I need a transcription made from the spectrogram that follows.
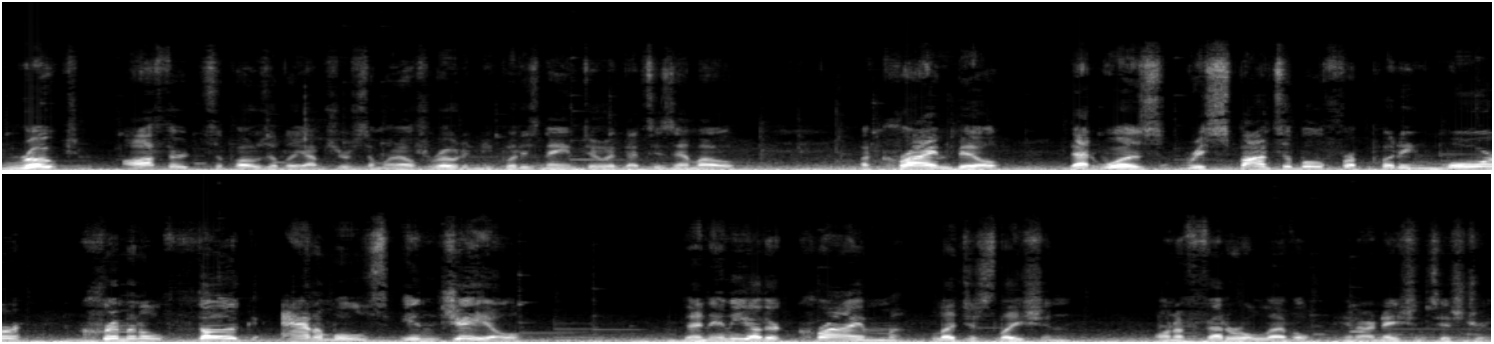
wrote, authored, supposedly, I'm sure someone else wrote it and he put his name to it, that's his MO, a crime bill that was responsible for putting more criminal thug animals in jail than any other crime legislation on a federal level in our nation's history.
